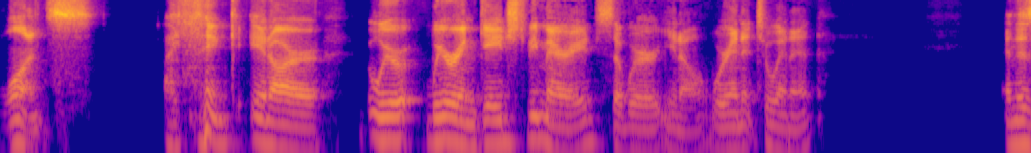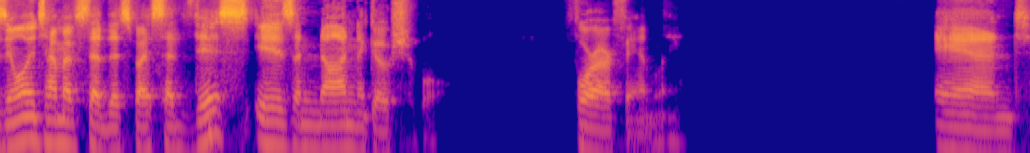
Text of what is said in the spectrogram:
once. I think in our we were we were engaged to be married so we're you know we're in it to win it. And this is the only time i've said this but i said this is a non-negotiable for our family. And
